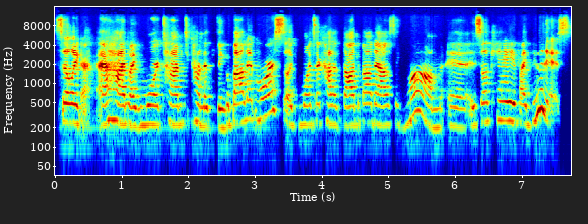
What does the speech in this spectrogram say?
So like I, I had like more time to kind of think about it more. So like once I kind of thought about it, I was like, Mom, it's okay if I do this.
